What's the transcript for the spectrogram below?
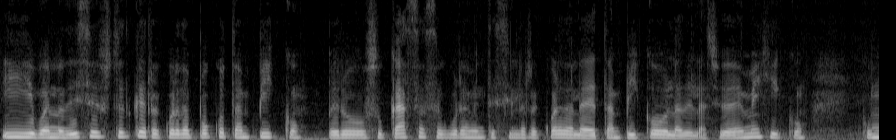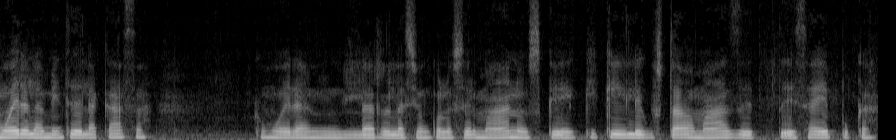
Y bueno, dice usted que recuerda poco Tampico, pero su casa seguramente sí le recuerda la de Tampico o la de la Ciudad de México. ¿Cómo era el ambiente de la casa? ¿Cómo era la relación con los hermanos? ¿Qué, qué, le gustaba más de, esa época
